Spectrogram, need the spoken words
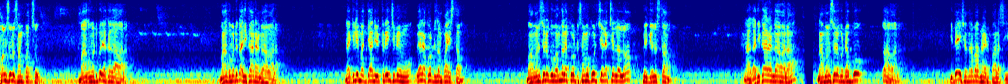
మనుషులు సంపచ్చు. మాకు మటుకు లెక్క కావాలా? మాకు మటుకు అధికారం కావాలా? నకిలీ మద్యాన్ని విక్రయించి మేము వేల కోట్లు సంపాదిస్తాం. మా మనుషులకు వందల కోట్లు సమకూర్చి ఎలక్షన్లలో మేము గెలుస్తాం. నాకు అధికారం కావాలా? నా మనుషులకు డబ్బు కావాలా? ఇదే చంద్రబాబు నాయుడు పాలసీ.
